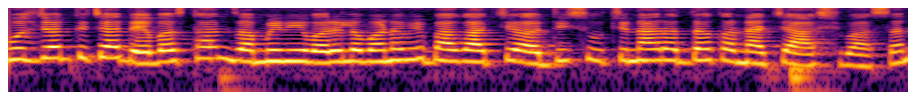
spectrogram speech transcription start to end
हुलजंतीच्या देवस्थान जमिनीवरील वन विभागाची अधिसूचना रद्द करण्याचे आश्वासन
